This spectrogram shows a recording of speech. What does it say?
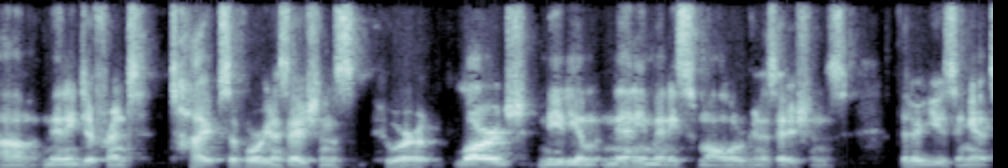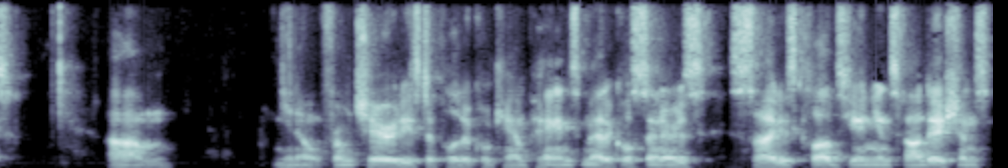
um, many different types of organizations who are large, medium, many, many small organizations that are using it. Um, you know, from charities to political campaigns, medical centers, societies, clubs, unions, foundations,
